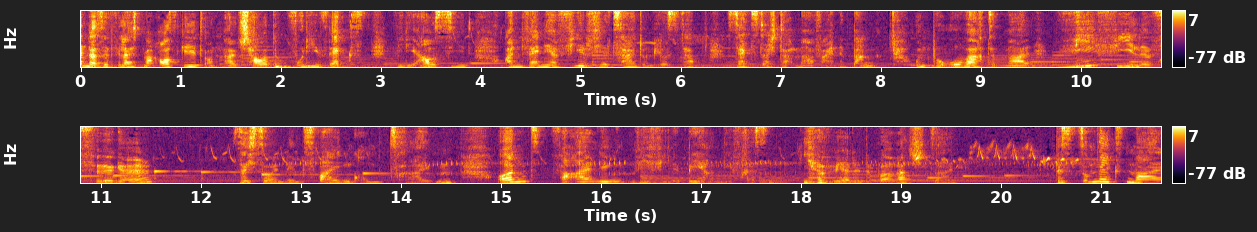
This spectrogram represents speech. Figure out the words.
und dass ihr vielleicht mal rausgeht und mal schaut, wo die wächst, wie die aussieht. Und wenn ihr viel, viel Zeit und Lust habt, setzt euch doch mal auf eine Bank und beobachtet mal, wie viele Vögel sich so in den Zweigen rumtreiben und vor allen Dingen, wie viele Beeren die fressen. Ihr werdet überrascht sein. Bis zum nächsten Mal.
